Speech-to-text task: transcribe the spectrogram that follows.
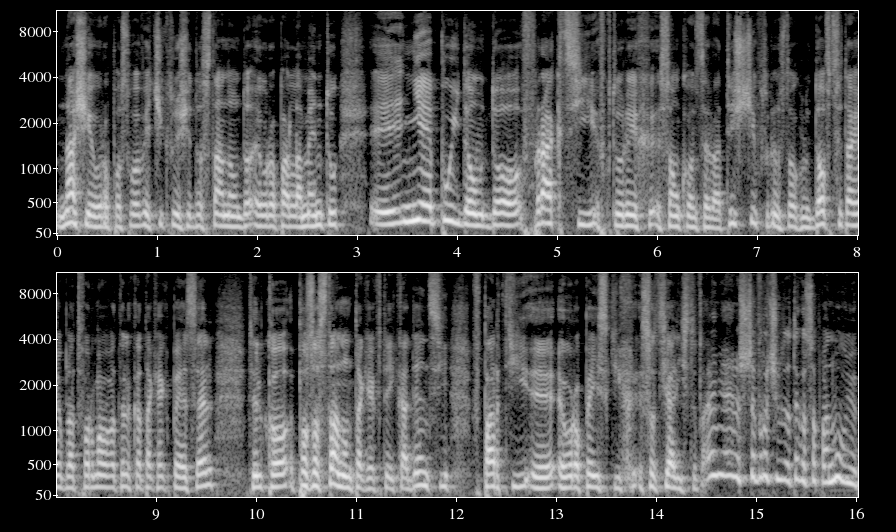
nasi europosłowie, ci, którzy się dostaną do Europarlamentu, e, nie pójdą do frakcji, w których są konserwatyści, w których są ludowcy, tak jak Platforma Obywatelska, tak jak PSL, tylko pozostaną, tak jak w tej kadencji, w partii europejskich socjalistów. Ale ja jeszcze wrócił do tego, co pan mówił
